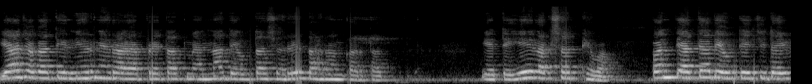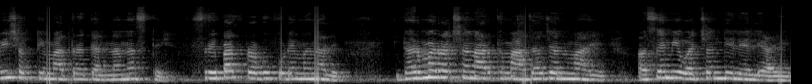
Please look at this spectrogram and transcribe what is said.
या जगातील निरनिराळ्या प्रेतात्म्यांना देवता शरीर धारण करतात. येते हे लक्षात ठेवा. पण त्या त्या देवतेची दैवी शक्ती मात्र त्यांना नसते. श्रीपाद प्रभू पुढे म्हणाले धर्मरक्षणार्थ माझा जन्म आहे असे मी वचन दिलेले आहे.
